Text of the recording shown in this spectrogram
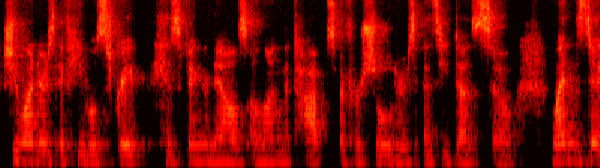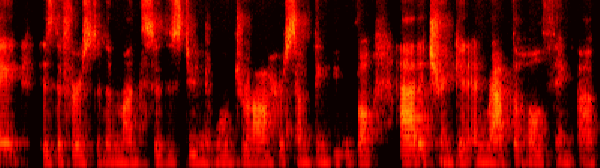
She wonders if he will scrape his fingernails along the tops of her shoulders as he does so. Wednesday is the first of the month, so the student will draw her something beautiful, add a trinket, and wrap the whole thing up.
